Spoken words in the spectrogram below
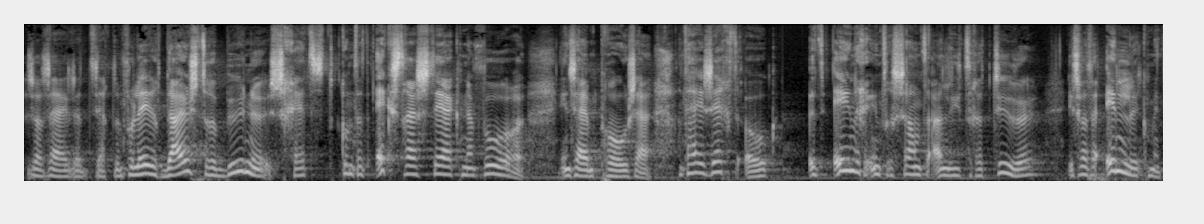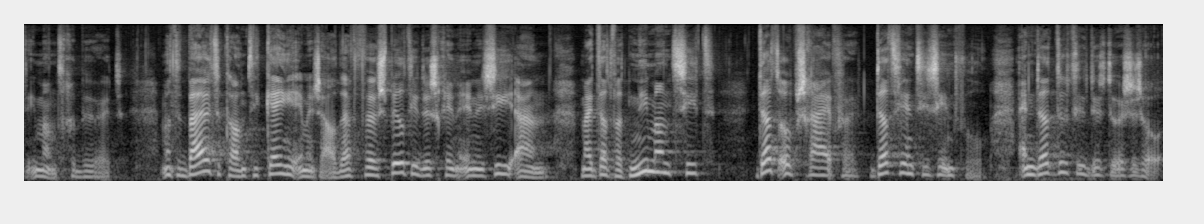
zoals hij dat zegt, een volledig duistere bühne schetst, komt dat extra sterk naar voren in zijn proza. Want hij zegt ook: het enige interessante aan literatuur is wat er innerlijk met iemand gebeurt. Want de buitenkant, die ken je immers al. Daar speelt hij dus geen energie aan. Maar dat wat niemand ziet, dat opschrijven, dat vindt hij zinvol. En dat doet hij dus door ze zo,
